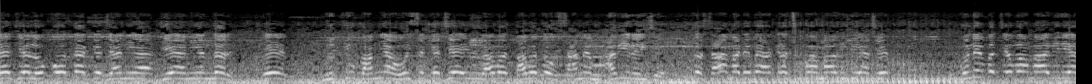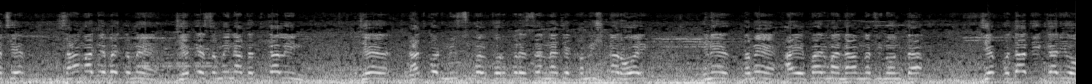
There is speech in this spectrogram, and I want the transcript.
એ જે લોકો હતા કે જેની જે આની અંદર એ મૃત્યુ પામ્યા હોઈ શકે છે એવી બાબતો સામે આવી રહી છે. તો શા માટે ભાઈ આંકડા છુપવામાં આવી રહ્યા છે? કોને બચાવવામાં આવી રહ્યા છે? શા માટે ભાઈ તમે જે તે સમયના તત્કાલીન જે રાજકોટ મ્યુનિસિપલ કોર્પોરેશનના જે કમિશનર હોય એને તમે આ એફઆઈઆરમાં નામ નથી નોંધતા. જે પદાધિકારીઓ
